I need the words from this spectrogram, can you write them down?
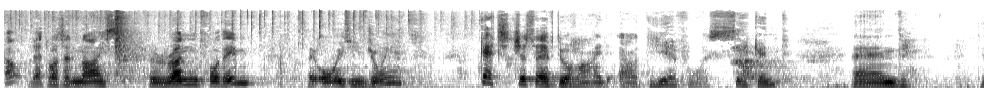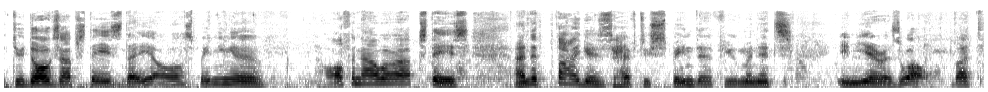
Oh, that was a nice run for them. They always enjoy it. Cats just have to hide out here for a second. And the two dogs upstairs, they are spending a half an hour upstairs. And the tigers have to spend a few minutes in here as well. But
